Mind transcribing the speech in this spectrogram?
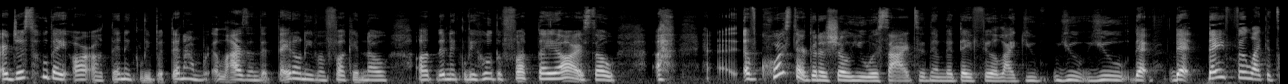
or just who they are authentically. But then I'm realizing that they don't even fucking know authentically who the fuck they are. So uh, of course they're to show you a side to them that they feel like you you you that that they feel like it's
